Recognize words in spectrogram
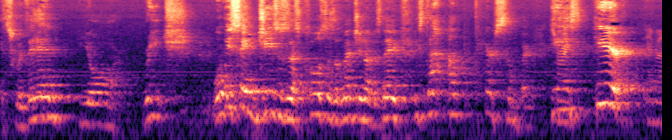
It's within your reach. When we saying Jesus is as close as a mention of his name. He's not out there somewhere. He's right. here. Amen.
